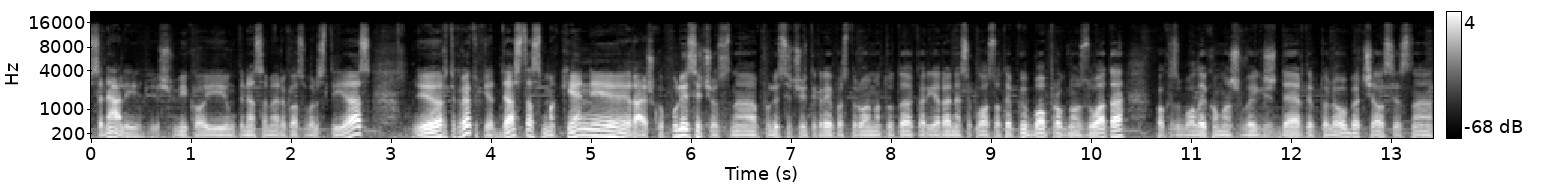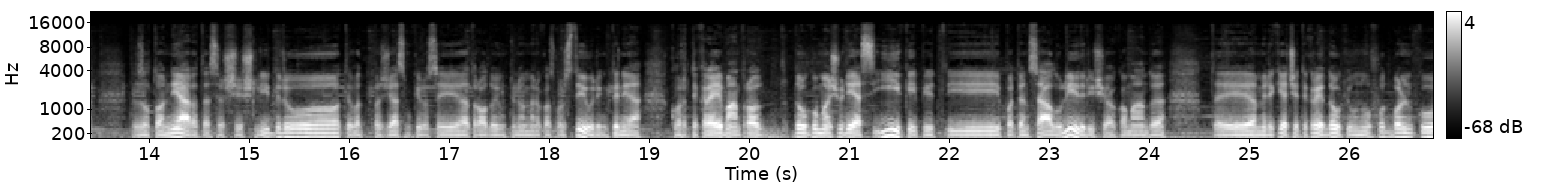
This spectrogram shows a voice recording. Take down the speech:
seneliai išvyko į Junktinės Amerikos valstijas ir tikrai tokie Destas, Makeni ir aišku Pulisičius. Na, Pulisičiui tikrai pastaruoju metu ta karjera nesiklosto taip, kaip buvo prognozuota, koks buvo laikomas žvaigždė ir taip toliau, bet Čelsis, vis dėlto nėra tas iš, iš lyderių. Tai vad pažiūrėsim, kaip jisai atrodo Junktinių Amerikos valstijų rinktinėje, kur tikrai, man atrodo, dauguma žiūrės į kaip į, į potencialų lyderį šioje komandoje. Tai amerikiečiai tikrai daug jaunų futbolininkų,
